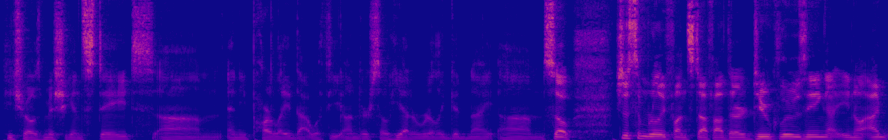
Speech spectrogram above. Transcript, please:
He chose Michigan State, um, and he parlayed that with the under, so he had a really good night. Um, so just some really fun stuff out there. Duke losing, you know, I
